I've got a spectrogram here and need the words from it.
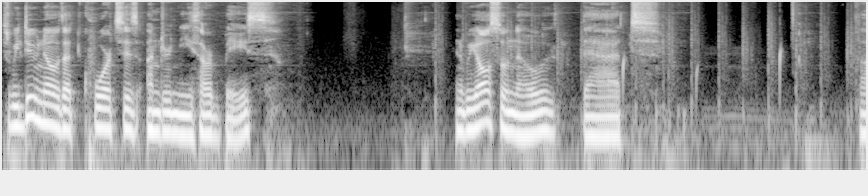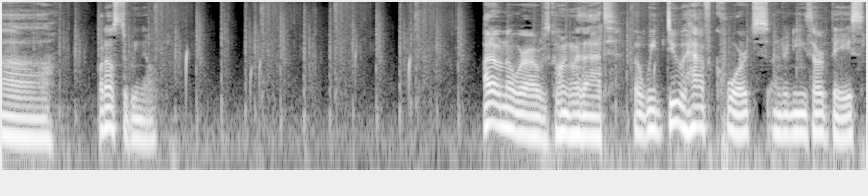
So we do know that quartz is underneath our base. And we also know that... Uh, what else do we know? I don't know where I was going with that, but we do have quartz underneath our base.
